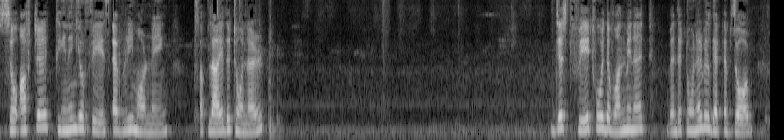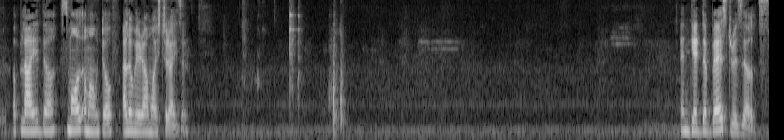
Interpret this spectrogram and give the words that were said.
so after cleaning your face every morning apply the toner Just wait for the 1 minute. When the toner will get absorbed, apply the small amount of aloe vera moisturizer. And get the best results.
